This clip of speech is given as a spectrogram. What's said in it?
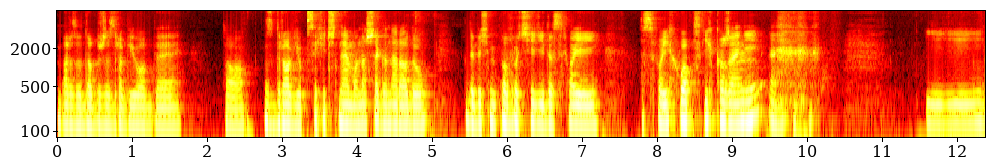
bardzo dobrze zrobiłoby to zdrowiu psychicznemu naszego narodu, gdybyśmy powrócili do, swojej, do swoich chłopskich korzeni i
